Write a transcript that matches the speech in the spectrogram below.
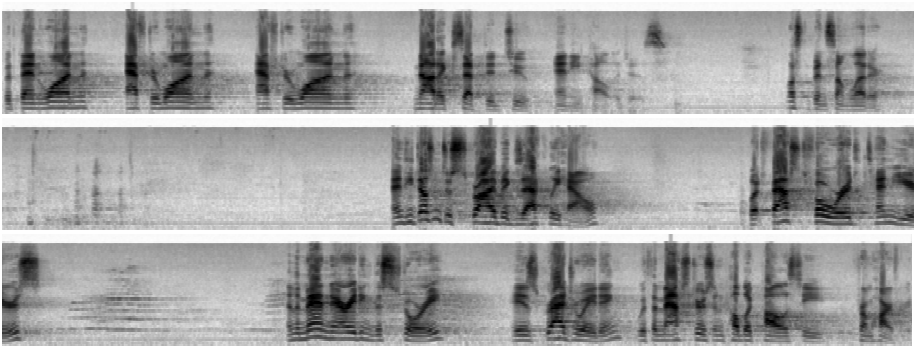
but then one after one after one, not accepted to any colleges. Must have been some letter. and he doesn't describe exactly how, but fast forward 10 years, and the man narrating this story is graduating with a master's in public policy from Harvard.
